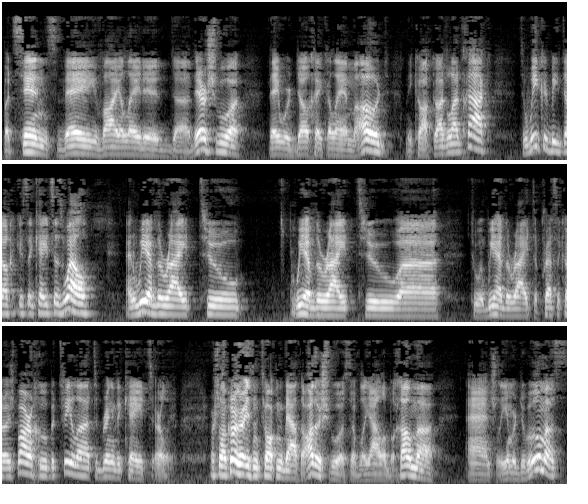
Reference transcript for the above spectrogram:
But since they violated uh, their shvua, they were dochek aleim ma'od, mikach gad so we could be dochek as well, and we have the right to, we have the right to, uh, to, we had the right to press the Kodesh Baruch Hu, but tefillah to bring the kates earlier. Rosh Hashanah isn't talking about the other shvuos of Layala B'choma and Shaliyim Dubu'umos.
